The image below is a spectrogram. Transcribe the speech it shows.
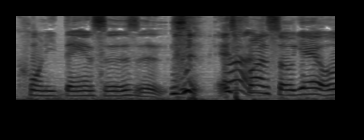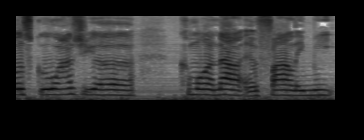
corny dancers, and it's Fun. fun. So yeah, old school. Why don't you uh come on out and finally meet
